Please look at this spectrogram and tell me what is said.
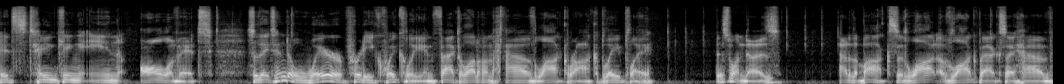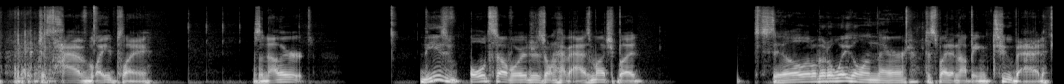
It's taking in all of it. So they tend to wear pretty quickly. In fact, a lot of them have lock rock blade play. This one does out of the box. A lot of lockbacks I have just have blade play. There's another. These old style Voyagers don't have as much, but still a little bit of wiggle in there, despite it not being too bad.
